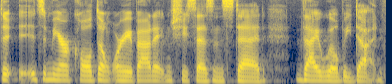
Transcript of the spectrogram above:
it's a miracle. Don't worry about it. And she says instead, thy will be done.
